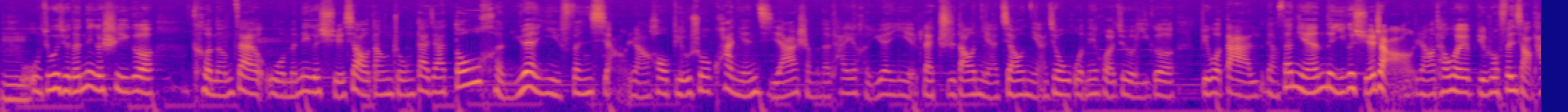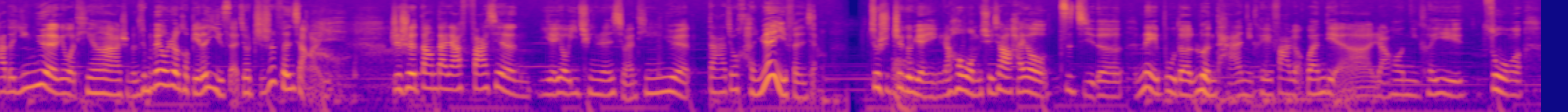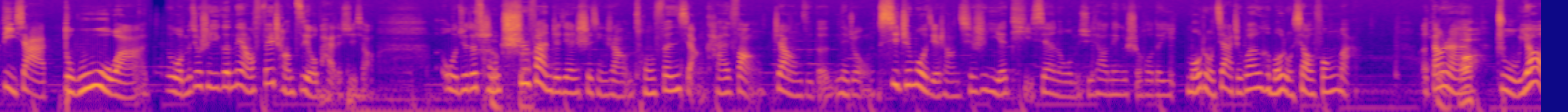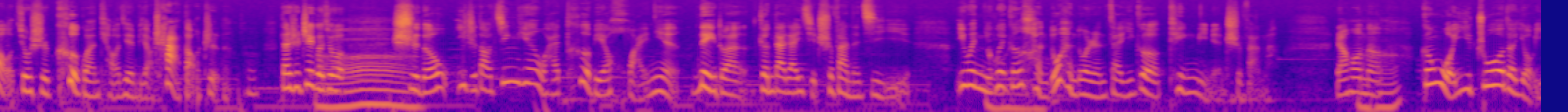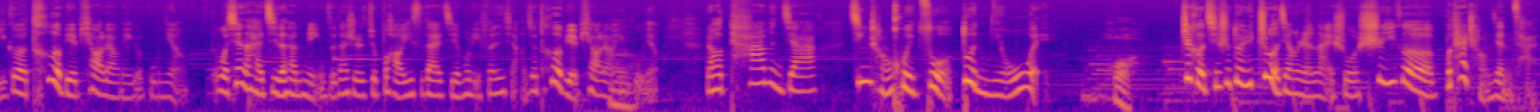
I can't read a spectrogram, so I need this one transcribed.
嗯我就会觉得那个是一个可能在我们那个学校当中，大家都很愿意分享。然后比如说跨年级啊什么的，他也很愿意来指导你啊、教你啊。就我那会儿就有一个比我大两三年的一个学长，然后他会比如说分享他的音乐给我听啊什么的，就没有任何别的意思，就只是分享而已。只是当大家发现也有一群人喜欢听音乐，大家就很愿意分享。就是这个原因。然后我们学校还有自己的内部的论坛，你可以发表观点啊，然后你可以做地下读物啊。我们就是一个那样非常自由派的学校。我觉得从吃饭这件事情上，从分享、开放这样子的那种细枝末节上，其实也体现了我们学校那个时候的一某种价值观和某种校风吧。呃，当然，主要就是客观条件比较差导致的。嗯，但是这个就哦。使得一直到今天，我还特别怀念那段跟大家一起吃饭的记忆，因为你会跟很多很多人在一个厅里面吃饭嘛。然后呢，跟我一桌的有一个特别漂亮的一个姑娘，我现在还记得她的名字，但是就不好意思在节目里分享，就特别漂亮一个姑娘。然后他们家经常会做炖牛尾，嚯，这个其实对于浙江人来说是一个不太常见的菜。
